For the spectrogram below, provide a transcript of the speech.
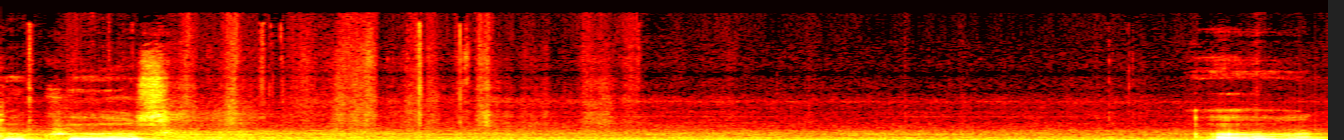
9 10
